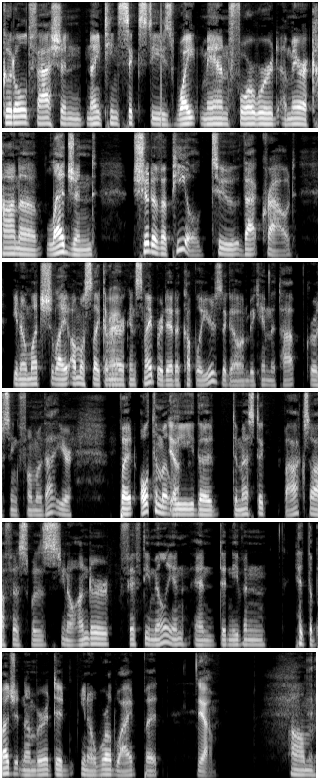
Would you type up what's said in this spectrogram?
good old fashioned 1960s white man forward Americana legend should have appealed to that crowd. You know, much like almost like American right. Sniper did a couple years ago and became the top grossing film of that year. But ultimately, yeah. the domestic box office was, you know, under 50 million and didn't even hit the budget number. It did, you know, worldwide, but yeah. Um,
